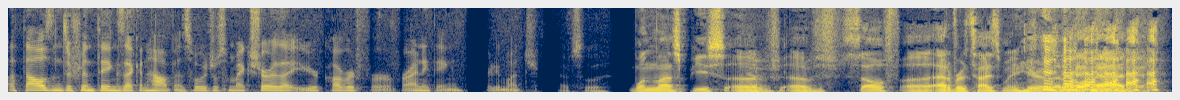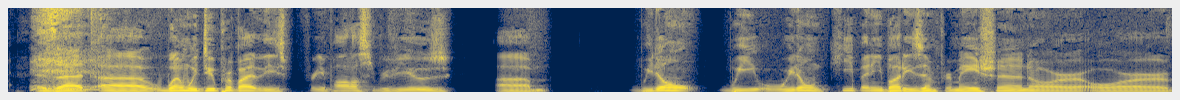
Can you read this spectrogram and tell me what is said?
a thousand different things that can happen. So we just make sure that you're covered for, for anything pretty much. absolutely. one last piece of, of self uh, advertisement here that I had is that uh, when we do provide these free policy reviews, um, we don't we we don't keep anybody's information or or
